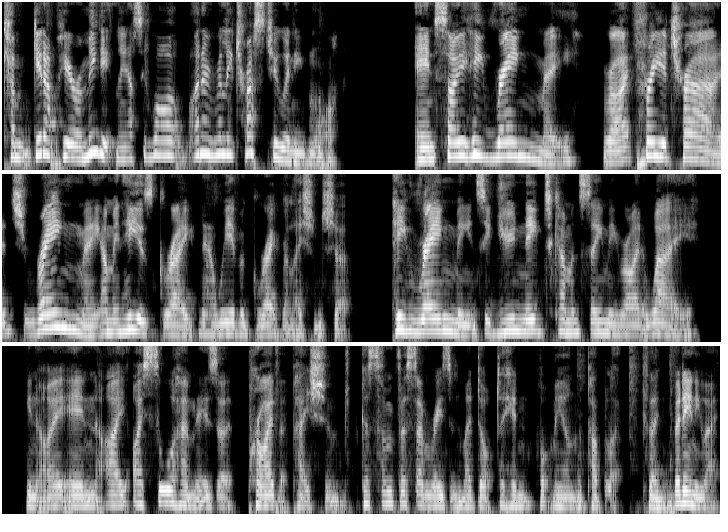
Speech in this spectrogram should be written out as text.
come get up here immediately." I said, "Well, I don't really trust you anymore." And so he rang me, right, free of charge, rang me. I mean, he is great. Now we have a great relationship. He rang me and said, "You need to come and see me right away." You know, and I, I saw him as a private patient because some, for some reason my doctor hadn't put me on the public thing. But anyway,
